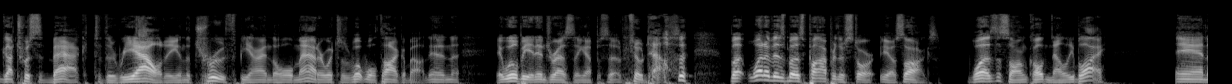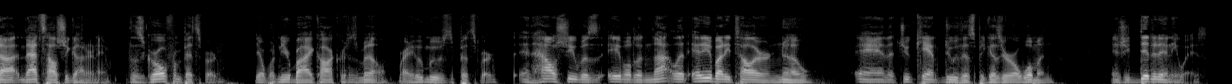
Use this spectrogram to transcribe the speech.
got twisted back to the reality and the truth behind the whole matter, which is what we'll talk about. And it will be an interesting episode, no doubt. but one of his most popular story, you know, songs was a song called Nellie Bly. And uh, that's how she got her name. This girl from Pittsburgh, you know, nearby Cochran's Mill, right, who moves to Pittsburgh, and how she was able to not let anybody tell her no and that you can't do this because you're a woman. And she did it anyways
